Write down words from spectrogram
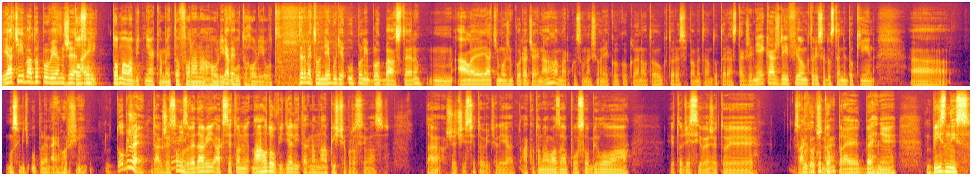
Ja ti iba dopoviem, že to aj... Som, to mala byť nejaká metafora na Hollywood, ja Hollywood. Zrejme to nebude úplný blockbuster, mm, ale ja ti môžem povedať, že aj na Hlamarku som našiel niekoľko klenotov, ktoré si pamätám doteraz. Takže nie každý film, ktorý sa dostane do kín, uh, musí byť úplne najhorší. Dobre, takže som zvedavý. Ak ste to náhodou videli, tak nám napíšte, prosím vás tá, že či ste to videli a ako to na vás zapôsobilo a je to desivé, že to je za chvíľku to predbehne biznis,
